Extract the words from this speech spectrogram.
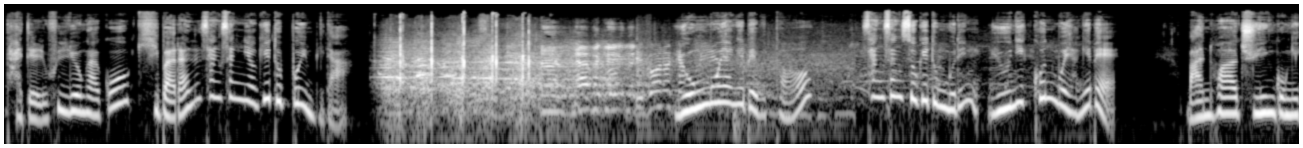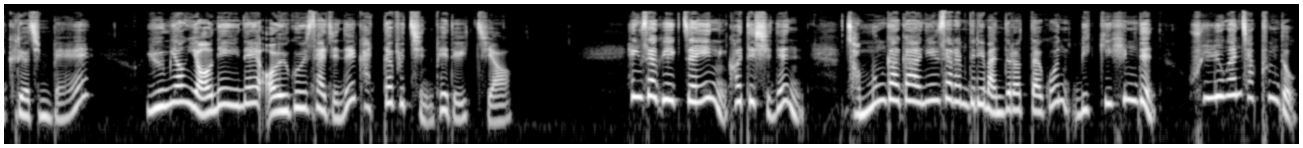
다들 훌륭하고 기발한 상상력이 돋보입니다. 용 모양의 배부터 상상 속의 동물인 유니콘 모양의 배, 만화 주인공이 그려진 배, 유명 연예인의 얼굴 사진을 갖다 붙인 배도 있지요. 행사 기획자인 커트 씨는 전문가가 아닌 사람들이 만들었다곤 믿기 힘든 훌륭한 작품도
